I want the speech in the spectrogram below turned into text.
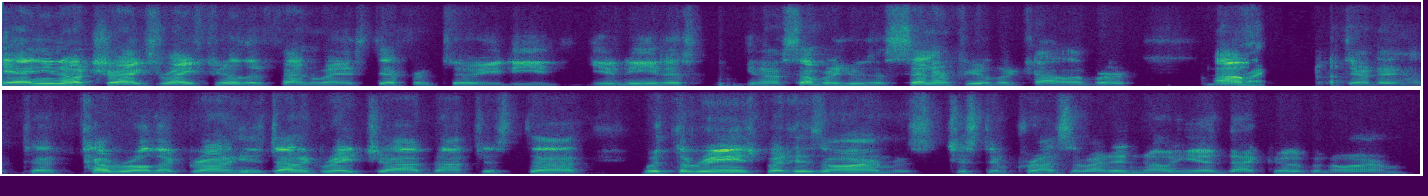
Yeah, and you know, Trags right field at Fenway is different too. You need you need a you know somebody who's a center fielder caliber out, right. there to, to cover all that ground. He's done a great job, not just uh, with the range, but his arm is just impressive. I didn't know he had that good of an arm.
